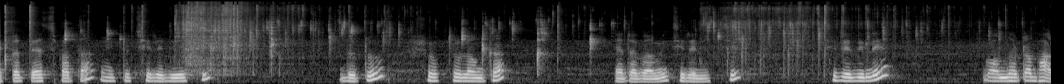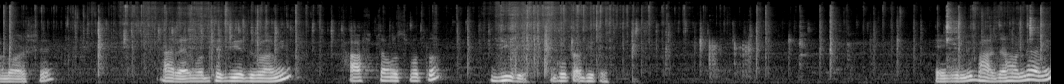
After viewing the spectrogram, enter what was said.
একটা তেজপাতা। আমি একটু ছিঁড়ে দিয়েছি। দুটো শুকনো লঙ্কা এটাকে আমি ছিঁড়ে দিচ্ছি। ছিঁড়ে দিলে গন্ধটা ভালো আসে। আর এর মধ্যে দিয়ে দেবো আমি হাফ চামচ মতো জিরে, গোটা জিরে। এগুলি ভাজা হলে আমি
